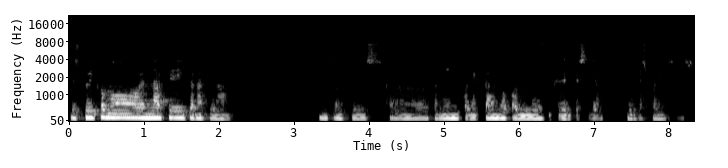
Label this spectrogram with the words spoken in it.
estoy como enlace internacional. Entonces, ah, también conectando con los diferentes, países.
